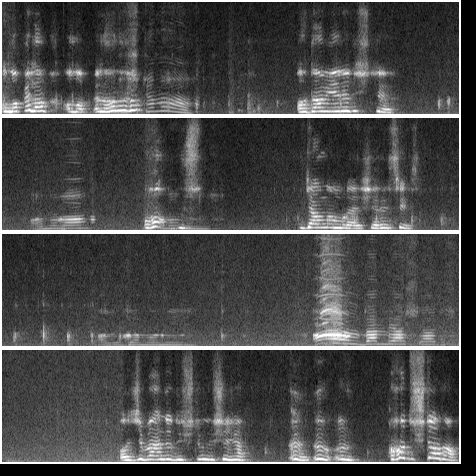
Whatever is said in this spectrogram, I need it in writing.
Allah belanı Allah belanı. düştü mü? Adam yere düştü. Anı lan. Aha. Gel lan buraya şerefsiz. Alacağım onu. Aa ben bir aşağı düştüm. Acı ben de düştüm düşeceğim. Ü, ü. Aha düştü adam.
